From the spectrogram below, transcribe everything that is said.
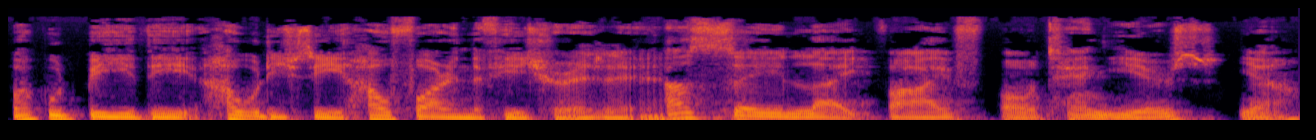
What would be the, how would you see, how far in the future is it? I'll say like five or 10 years. Yeah.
